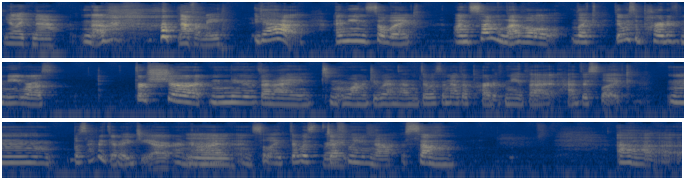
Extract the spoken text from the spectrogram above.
You're like, nah, no not for me. yeah i mean so like on some level like there was a part of me where i was for sure knew that i didn't want to do it and then there was another part of me that had this like mm, was that a good idea or not and so like there was Right. definitely not some uh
